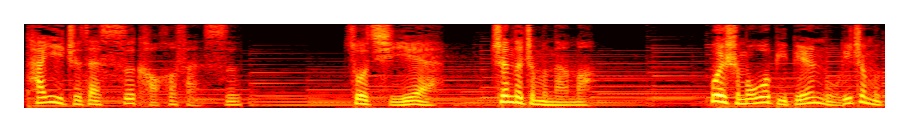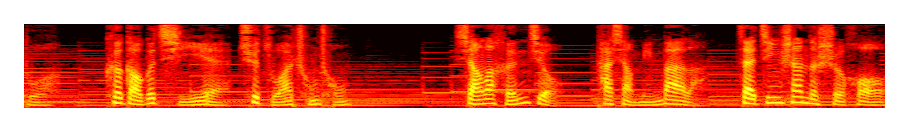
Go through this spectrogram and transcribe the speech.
他一直在思考和反思：做企业真的这么难吗？为什么我比别人努力这么多，可搞个企业却阻碍重重？想了很久，他想明白了：在金山的时候，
